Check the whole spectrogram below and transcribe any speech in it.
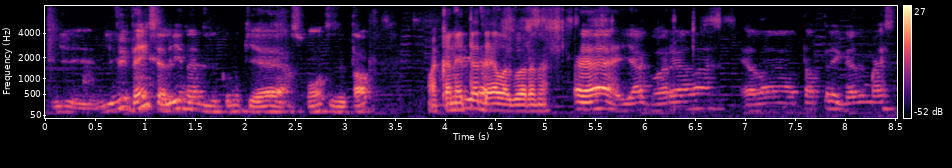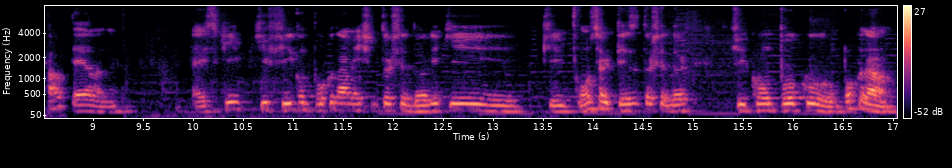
de, de vivência ali, né? De como que é as contas e tal. Uma caneta é, dela agora, né? É, e agora ela, ela tá pregando mais cautela, né? É isso que, que fica um pouco na mente do torcedor e que, que com certeza o torcedor ficou um pouco, um pouco não,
